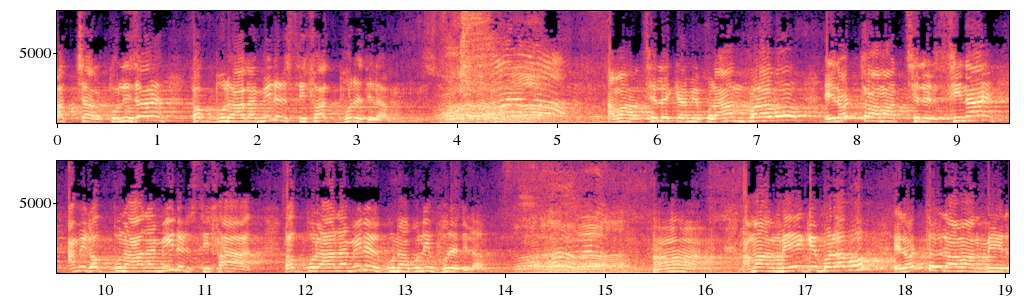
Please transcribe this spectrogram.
বাচ্চার কলিজায় রব্বুল আলমিনের সিফাত ভরে দিলাম। আমার ছেলেকে আমি কোরআন পড়াবো। এর অর্থ আমার ছেলের সিনায়, আমি রব্বুল আলমিনের সিফাত, রব্বুল আলমিনের গুণাবলী ভরে দিলাম। হ্যাঁ আমার মেয়েকে পড়াবো, এর অর্থ হলো আমার মেয়ের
